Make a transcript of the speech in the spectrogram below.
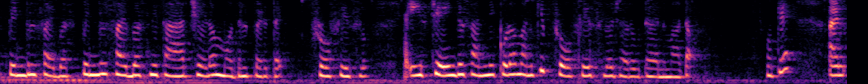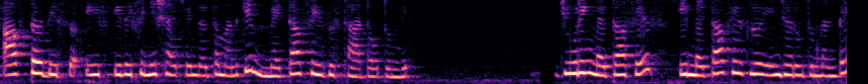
spindle fibres spindle ఫైబర్స్ని తయారు చేయడం మొదలు పెడతాయి ప్రోఫేస్లో ఈ చేంజెస్ అన్నీ కూడా మనకి ప్రోఫేస్లో జరుగుతాయి అన్నమాట ఓకే అండ్ ఆఫ్టర్ దిస్ ఇది ఫినిష్ అయిపోయిన తర్వాత మనకి మెటాఫేజ్ స్టార్ట్ అవుతుంది. డ్యూరింగ్ మెటాఫేజ్ ఈ మెటాఫేజ్లో ఏం జరుగుతుందంటే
